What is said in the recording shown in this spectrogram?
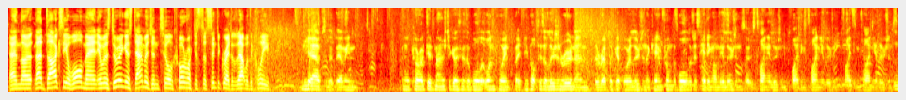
And the, that Darkseer wall, man, it was doing its damage until Korok just disintegrated it out with the cleave. Yeah, absolutely. I mean, uh, Korok did manage to go through the wall at one point, but he popped his illusion rune, and the replicate or illusion that came from the wall was just hitting on the illusion, so it was tiny illusion fighting tiny illusion fighting tiny illusion.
